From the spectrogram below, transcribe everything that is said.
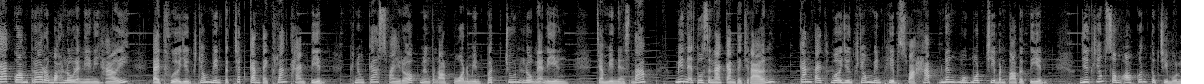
ការគ្រប់គ្រងរបស់លោកអ្នកនាងនេះហើយដែលធ្វើឲ្យយើងខ្ញុំមានទឹកចិត្តកាន់តែខ្លាំងថែមទៀតក្នុងការស្វែងរកនិងផ្តល់ព័ត៌មានពិតជូនលោកអ្នកនាងចាំមានអ្នកស្ដាប់មានអ្នកទស្សនាកាន់តែច្រើនកាន់តែធ្វើឲ្យយើងខ្ញុំមានភាពស្វាហាប់និងមោះមុតជាបន្តទៅទៀតយើងខ្ញុំសូមអរគុណទុកជាមុន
